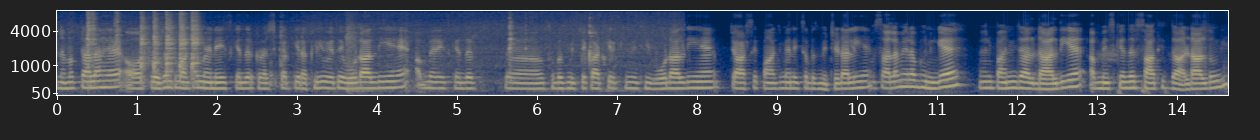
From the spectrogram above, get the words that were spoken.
नमक डाला है और फ्रोज़न टमाटर मैंने इसके अंदर क्रश करके रख लिए हुए थे, वो डाल दिए हैं। अब मैंने इसके अंदर सब्ज़ मिर्चें काट के रखी हुई थी, वो डाल दी हैं। चार से पाँच मैंने सब्ज़ मिर्चें डाली हैं। मसाला मेरा भुन गया है, मैंने पानी डाल दिया है। अब मैं इसके अंदर साथ ही दाल डाल दूँगी।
